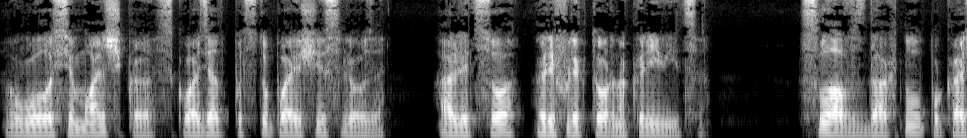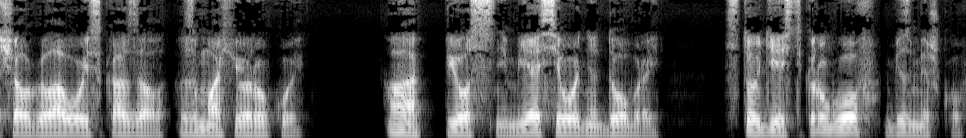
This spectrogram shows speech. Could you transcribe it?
В голосе мальчика сквозят подступающие слезы, а лицо рефлекторно кривится. Слав вздохнул, покачал головой и сказал, взмахивая рукой. «А, пес с ним, я сегодня добрый. Сто десять кругов, без мешков».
